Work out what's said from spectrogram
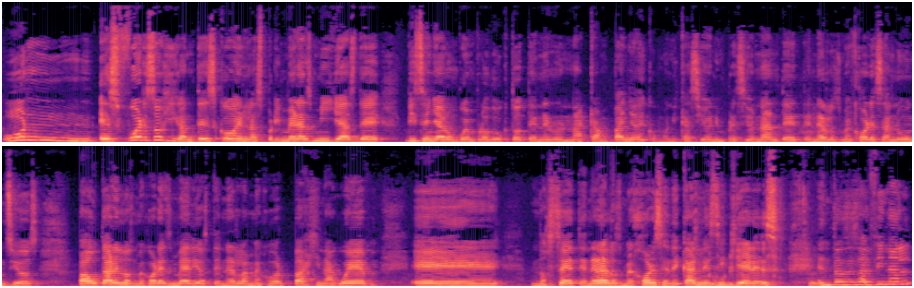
un esfuerzo gigantesco en las primeras millas de diseñar un buen producto, tener una campaña de comunicación impresionante, tener los mejores anuncios, pautar en los mejores medios, tener la mejor página web, eh, no sé, tener a los mejores edecanes Sí, si quieres. Sí. Entonces, al final,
